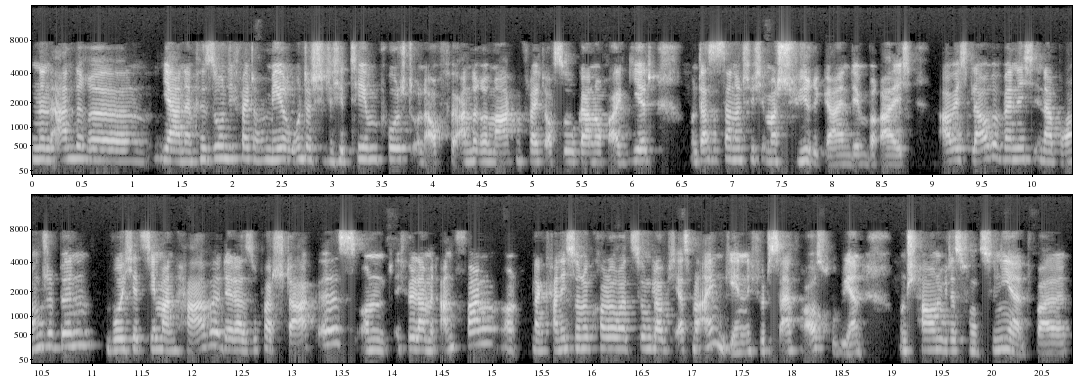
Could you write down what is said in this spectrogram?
eine andere, ja, eine Person, die vielleicht auch mehrere unterschiedliche Themen pusht und auch für andere Marken vielleicht auch sogar noch agiert. Und das ist dann natürlich immer schwieriger in dem Bereich. Aber ich glaube, wenn ich in der Branche bin, wo ich jetzt jemanden habe, der da super stark ist und ich will damit anfangen, dann kann ich so eine Kollaboration, glaube ich, erstmal eingehen. Ich würde es einfach ausprobieren und schauen, wie das funktioniert, weil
